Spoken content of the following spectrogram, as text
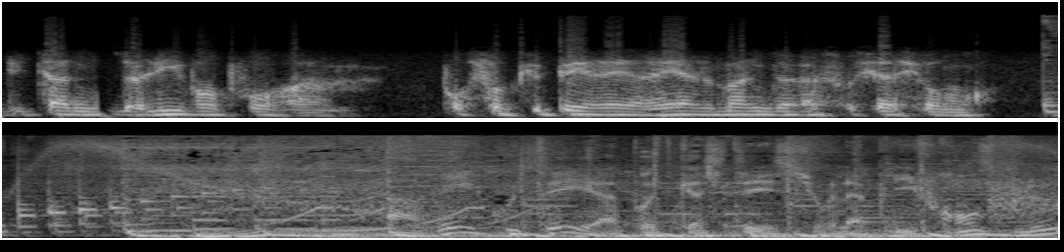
du temps de libre pour, euh, pour s'occuper ré- réellement de l'association. À réécouter et à podcaster sur l'appli France Bleu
